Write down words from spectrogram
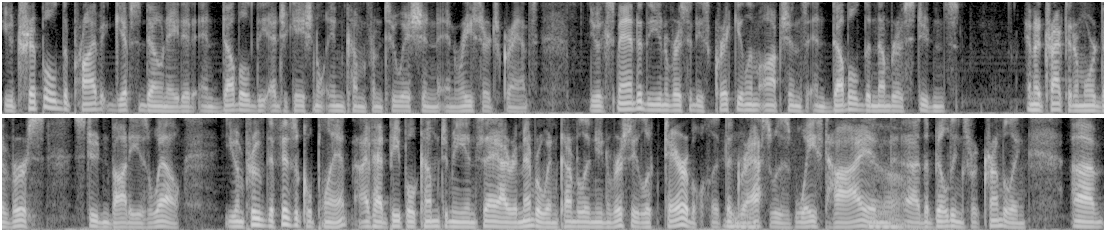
You tripled the private gifts donated and doubled the educational income from tuition and research grants. You expanded the university's curriculum options and doubled the number of students, and attracted a more diverse student body as well. You improved the physical plant. I've had people come to me and say, I remember when Cumberland University looked terrible, that the mm-hmm. grass was waist high and uh, the buildings were crumbling. Um,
